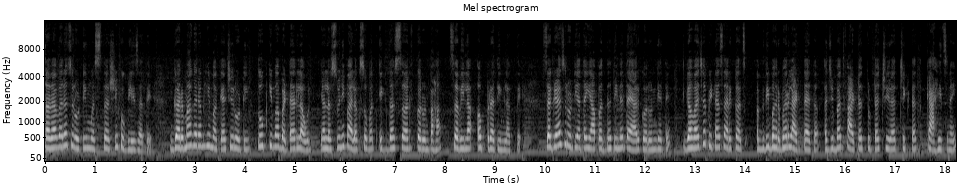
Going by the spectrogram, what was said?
तव्यावरच रोटी मस्त अशी फुगली जाते. गरमागरम ही मक्याची रोटी तूप किंवा बटर लावून या लसूणी पालकसोबत एकदा सर्व्ह करून पहा. चवीला अप्रतिम लागते. सगळ्याच रोटी आता या पद्धतीने तयार करून घेते. गव्हाच्या पिठासारखंच अगदी भरभर लाटता येतं. अजिबात फाटत तुटत चिरत चिकटत काहीच नाही.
